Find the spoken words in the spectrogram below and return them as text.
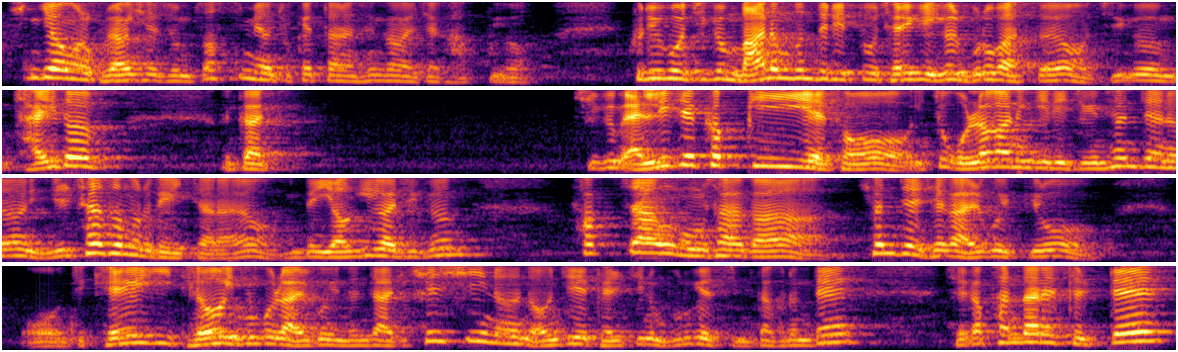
신경을 고양시에 좀 썼으면 좋겠다는 생각을 제가 갖고요. 그리고 지금 많은 분들이 또 저에게 이걸 물어봤어요. 지금 자이더 그러니까 지금 엘리제 커피에서 이쪽 올라가는 길이 지금 현재는 1차선으로 돼 있잖아요. 근데 여기가 지금 확장 공사가 현재 제가 알고 있기로 어 이제 계획이 되어 있는 걸로 알고 있는데 아직 실시는 언제 될지는 모르겠습니다. 그런데 제가 판단했을 때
